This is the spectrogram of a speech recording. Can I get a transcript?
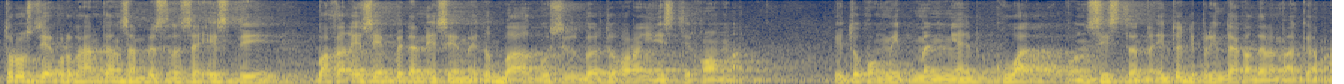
terus dia pertahankan sampai selesai SD, bahkan SMP dan SMA itu bagus, itu berarti orang yang istiqamah. Itu komitmennya kuat, konsisten. Itu diperintahkan dalam agama.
